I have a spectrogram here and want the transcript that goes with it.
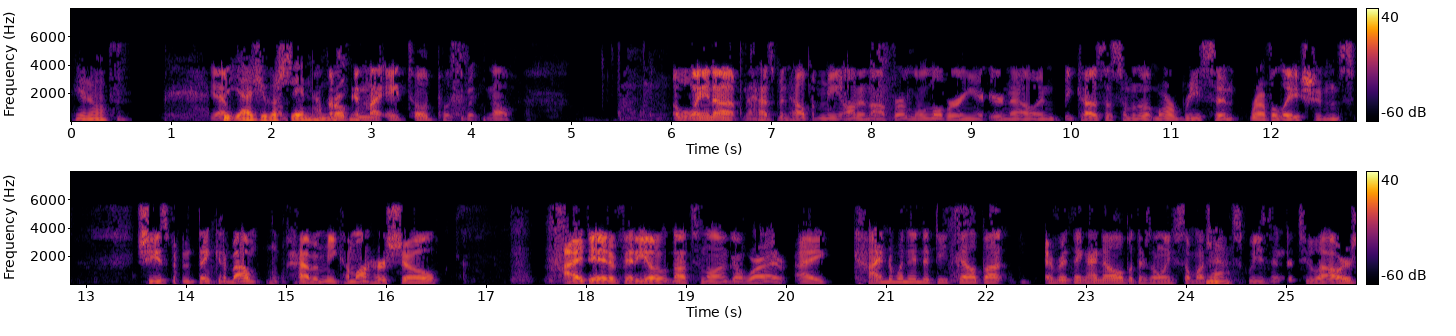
you know. Yeah, But as you were saying, I'm stroking my eight-toed pussy. But no. Elena has been helping me on and off for a little over a year now, and because of some of the more recent revelations, she's been thinking about having me come on her show. I did a video not too long ago where I, I kind of went into detail about everything I know, but there's only so much I can squeeze into two hours.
